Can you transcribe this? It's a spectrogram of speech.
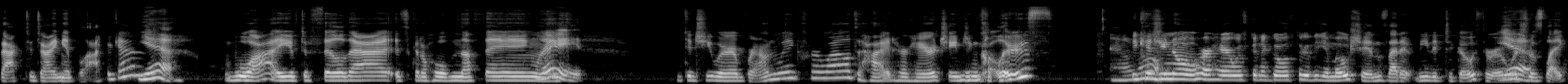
back to dyeing it black again. yeah, Why? You have to fill that. It's going to hold nothing. Like, right. Did she wear a brown wig for a while to hide her hair changing colors? I don't Because you know her hair was going to go through the emotions that it needed to go through, which was like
